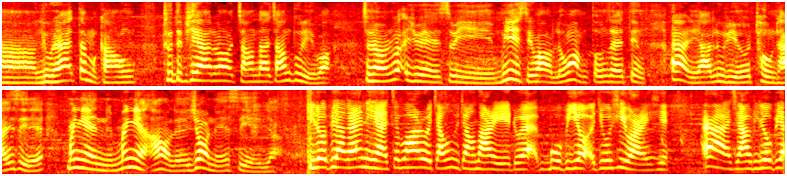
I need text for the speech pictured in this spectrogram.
အာလူတိုင်းအသက်မကောင်းဘူးအထူးသဖြင့်ကတော့ចောင်းသားចောင်းသူတွေပေါ့ကျွန်တော်တို့အရွယ်ဆိုရင်မွေးစေဝါကိုလုံးဝမသုံးစွဲသင့်ဘူးအဲ့ဒါတွေကလူတွေကိုထုံထိုင်းစေတယ်မငယ်မငယ်အောင်လည်းညော့နေစေရဗျဒီ လိုပြကန်းတွေကကျမတို့ចောင်းသူចောင်းသားတွေအတွက်ပို့ပြီးတော့အကျိုးရှိပါတယ်ရှင်အဲ့ဒါကြောင့်ဒီလိုပြ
